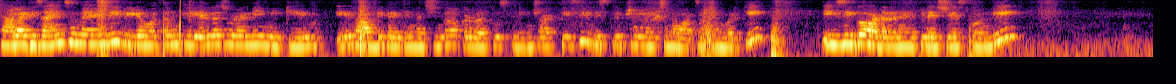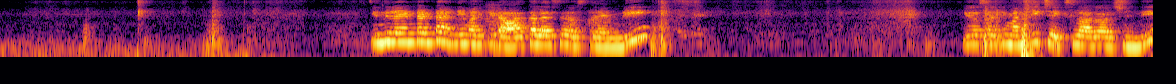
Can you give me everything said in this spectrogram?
చాలా డిజైన్స్ ఉన్నాయండి. వీడియో మొత్తం క్లియర్గా చూడండి. మీకు ఏ ఏ ఫ్యాబ్రిక్ అయితే నచ్చిందో అక్కడ వరకు స్క్రీన్ షాట్ తీసి డిస్క్రిప్షన్లో ఇచ్చిన వాట్సాప్ నెంబర్కి ఈజీగా ఆర్డర్ అనేది ప్లేస్ చేసుకోండి. ఇందులో ఏంటంటే అన్ని మనకి డార్క్ కలర్సే వస్తాయండి. ఇది మనకి చెక్స్ లాగా వచ్చింది.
